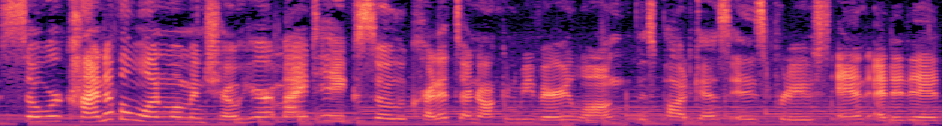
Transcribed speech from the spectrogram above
So, we're kind of a one woman show here at My Take, so the credits are not going to be very long. This podcast is produced and edited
